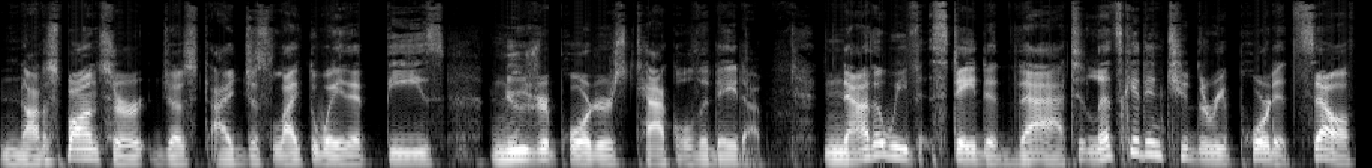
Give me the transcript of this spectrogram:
Not a sponsor, just I just like the way that these news reporters tackle the data. Now that we've stated that, let's get into the report itself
